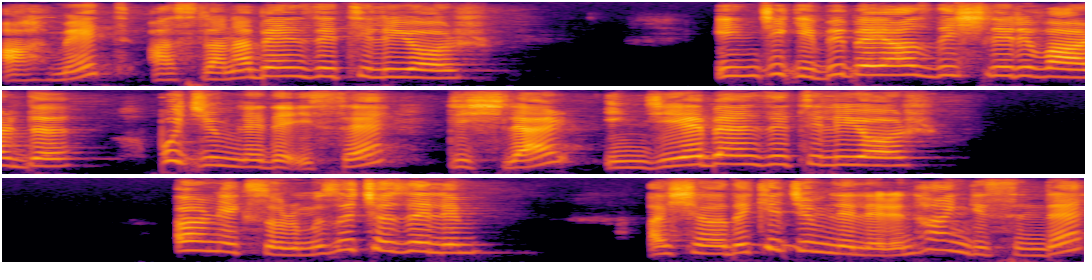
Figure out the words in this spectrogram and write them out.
Ahmet aslana benzetiliyor. İnci gibi beyaz dişleri vardı. Bu cümlede ise dişler inciye benzetiliyor. Örnek sorumuzu çözelim. Aşağıdaki cümlelerin hangisinde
